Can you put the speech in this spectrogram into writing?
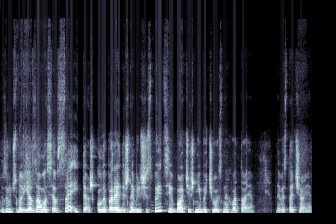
Зручно в'язалося все. І теж, коли перейдеш на більші спиці, бачиш, ніби чогось не вистачає. Не вистачає.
